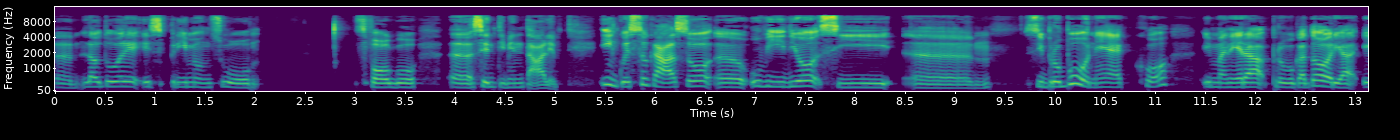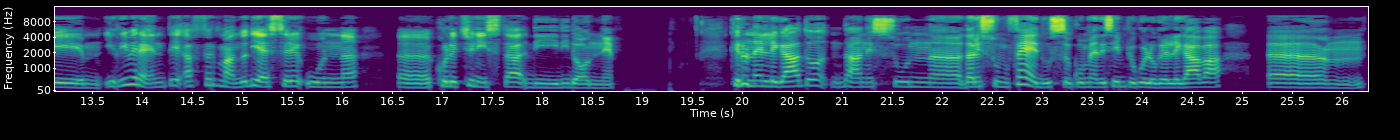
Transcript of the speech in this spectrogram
eh, l'autore esprime un suo sfogo eh, sentimentale. In questo caso eh, Ovidio si, eh, si, propone, ecco, in maniera provocatoria e mm, irriverente, affermando di essere un eh, collezionista di, di, donne, che non è legato da nessun, da nessun fedus, come ad esempio quello che legava ehm,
